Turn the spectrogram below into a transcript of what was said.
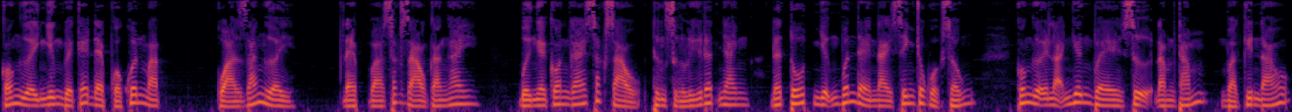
Có người nghiêng về cái đẹp của khuôn mặt Quả dáng người Đẹp và sắc sảo càng ngay. Bởi người con gái sắc sảo thường xử lý rất nhanh rất tốt những vấn đề nảy sinh trong cuộc sống, Có người lại nghiêng về sự đằm thắm và kín đáo.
